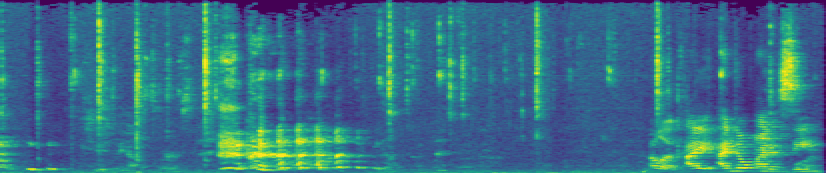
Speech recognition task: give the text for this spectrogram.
charge? Excuse me how this works. Oh, look, I, I don't mind a seat,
